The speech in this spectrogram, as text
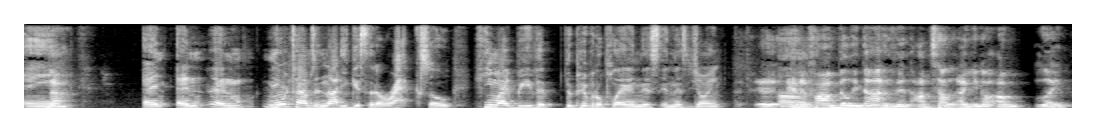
and. And and and more times than not, he gets to the rack. So he might be the the pivotal player in this in this joint. And if I'm Billy Donovan, I'm telling uh, you know I'm like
